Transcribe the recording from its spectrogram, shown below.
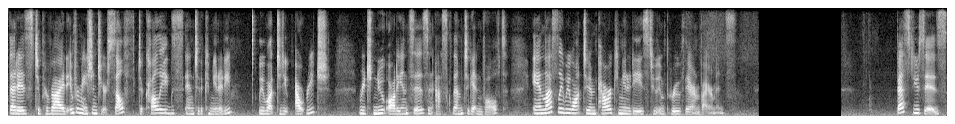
that is, to provide information to yourself, to colleagues, and to the community. We want to do outreach, reach new audiences, and ask them to get involved. And lastly, we want to empower communities to improve their environments. Best uses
